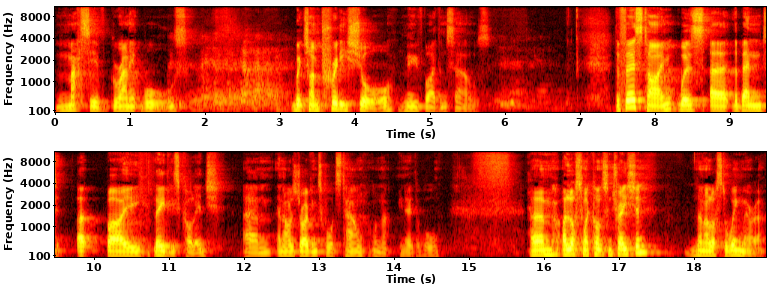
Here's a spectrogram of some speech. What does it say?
massive granite walls, which I'm pretty sure moved by themselves. The first time was uh, the bend up by Ladies' College, um, and I was driving towards town on that, you know, the wall. Um, I lost my concentration, then I lost a wing mirror.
